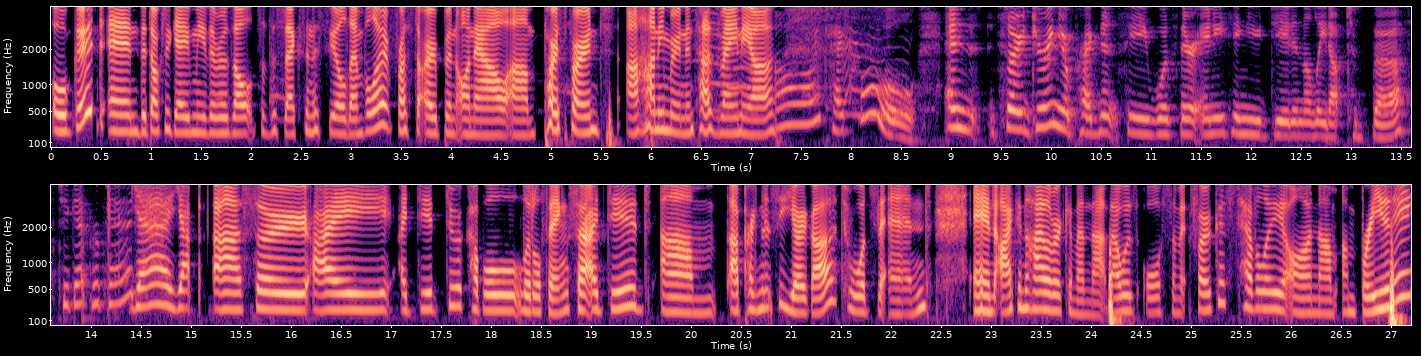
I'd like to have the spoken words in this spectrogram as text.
all good. And the doctor gave me the results of the sex in a sealed envelope for us to open on our um, postponed uh, honeymoon in Tasmania. Oh, okay, cool. And so during your pregnancy, was there anything you did in the lead up to birth to get prepared? Yeah, yep. Uh, so I I did do a couple little things. So I did um, a pregnancy yoga towards the end, and I can highly recommend that. That was awesome. It focused heavily on um, on breathing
